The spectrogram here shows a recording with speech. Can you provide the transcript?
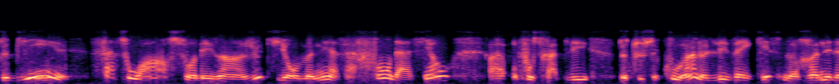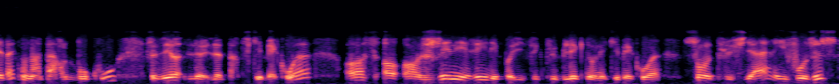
de bien s'asseoir sur les enjeux qui ont mené à sa fondation. Il euh, faut se rappeler de tout ce courant, le l'évêquisme, le René Lévesque, on en parle beaucoup. Je veux dire, le, Parti québécois a, a, généré les politiques publiques dont les Québécois sont le plus fiers et il faut juste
